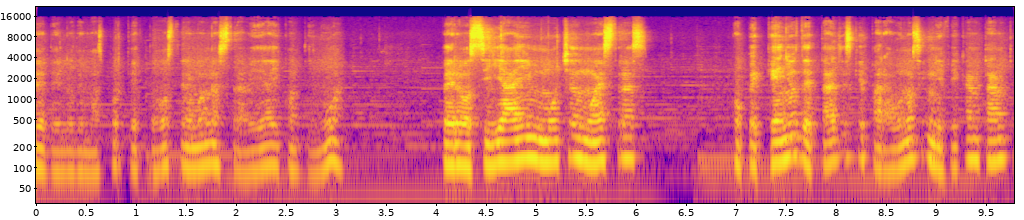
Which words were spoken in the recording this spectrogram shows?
de, los demás porque todos tenemos nuestra vida y continúa. Pero sí hay muchas muestras o pequeños detalles que para uno significan tanto.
